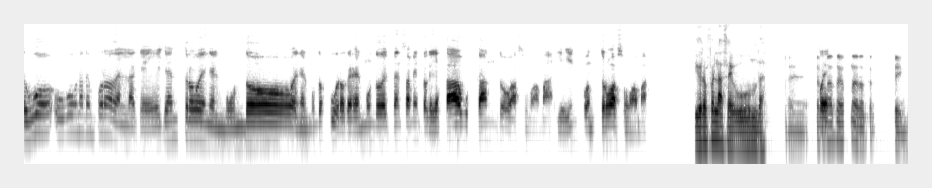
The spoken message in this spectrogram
hubo, hubo una temporada en la que ella entró en el mundo, en el mundo oscuro, que es el mundo del pensamiento, que ella estaba buscando a su mamá y ella encontró a su mamá. Yo creo que fue la segunda. Eh, ¿Fue la segunda? Sí.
